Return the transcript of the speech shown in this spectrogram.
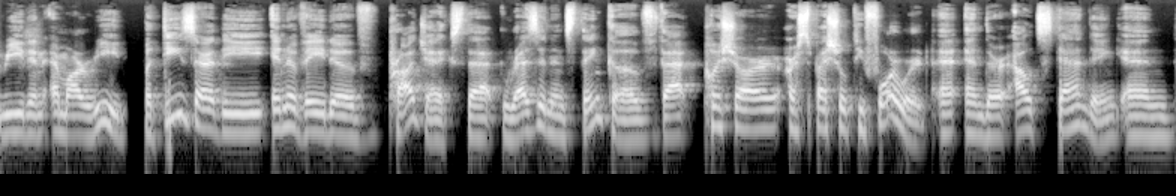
read and mr read but these are the innovative projects that residents think of that push our, our specialty forward. And, and they're outstanding and,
